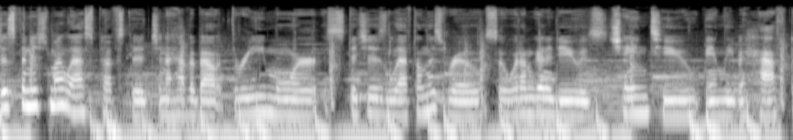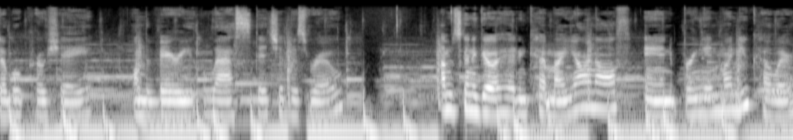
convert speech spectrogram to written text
Just finished my last puff stitch and I have about three more stitches left on this row. So what I'm gonna do is chain two and leave a half double crochet on the very last stitch of this row. I'm just gonna go ahead and cut my yarn off and bring in my new color.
